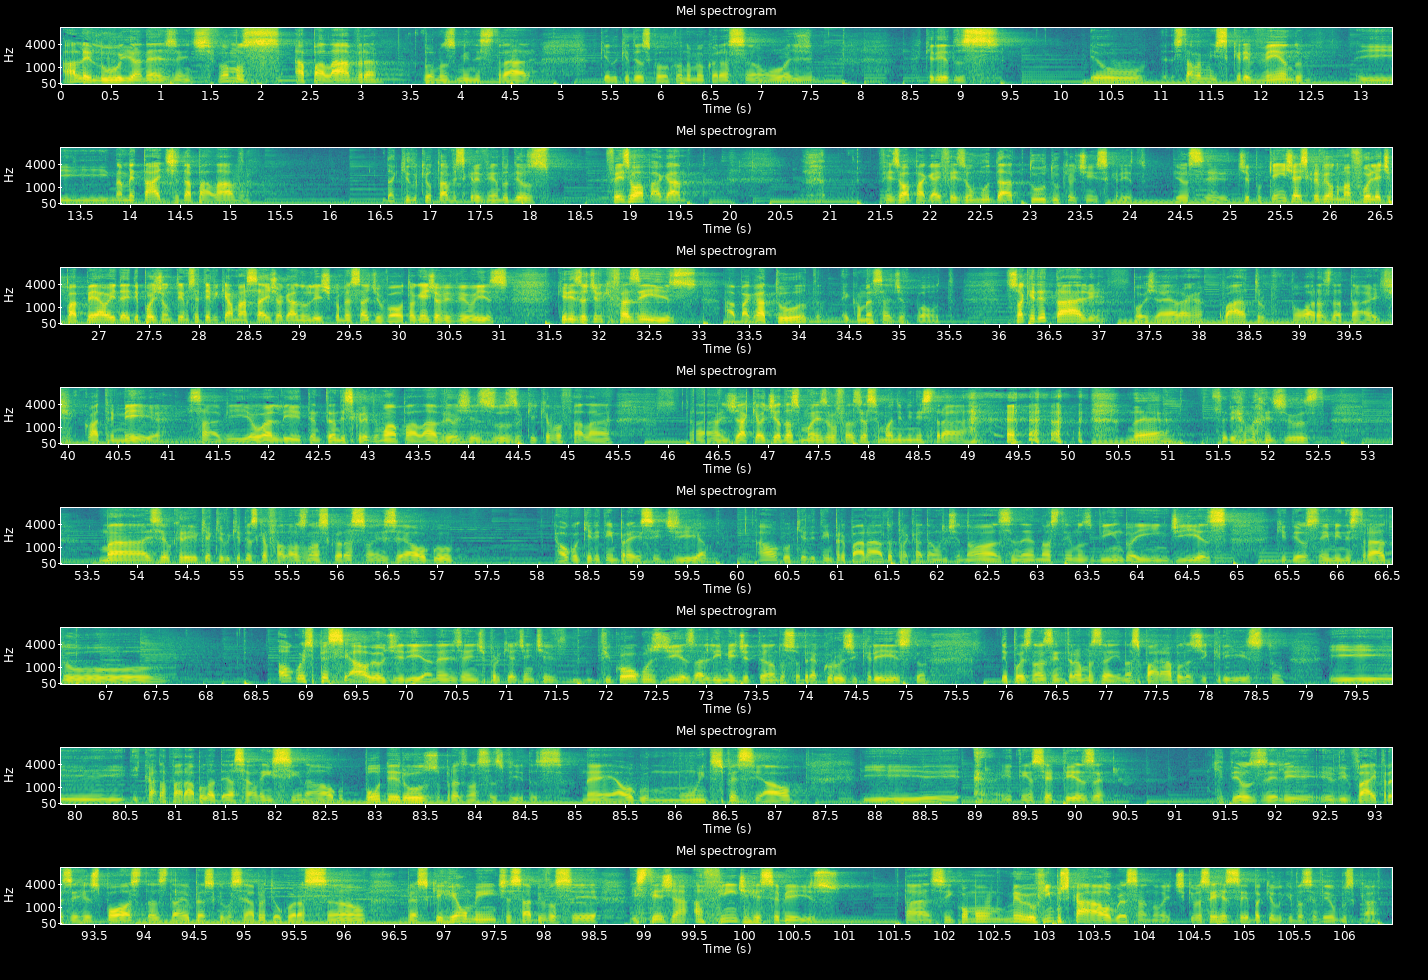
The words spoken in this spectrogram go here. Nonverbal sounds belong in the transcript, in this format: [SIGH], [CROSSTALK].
Aleluia, né, gente? Vamos à palavra, vamos ministrar aquilo que Deus colocou no meu coração hoje. Queridos, eu estava me escrevendo e na metade da palavra, daquilo que eu estava escrevendo, Deus fez eu apagar. Fez eu apagar e fez eu mudar tudo o que eu tinha escrito. Eu, tipo, quem já escreveu numa folha de papel e daí depois de um tempo você teve que amassar e jogar no lixo e começar de volta? Alguém já viveu isso? Queridos, eu tive que fazer isso, apagar tudo e começar de volta. Só que detalhe, pô, já era quatro horas da tarde, quatro e meia, sabe? E eu ali tentando escrever uma palavra, eu, Jesus, o que que eu vou falar? Ah, já que é o dia das mães, eu vou fazer a Simone ministrar, [LAUGHS] né? Seria mais justo. Mas eu creio que aquilo que Deus quer falar aos nossos corações é algo, algo que Ele tem para esse dia, algo que Ele tem preparado para cada um de nós. Né? Nós temos vindo aí em dias que Deus tem ministrado algo especial, eu diria, né, gente? Porque a gente ficou alguns dias ali meditando sobre a cruz de Cristo. Depois nós entramos aí nas parábolas de Cristo. E, e, cada parábola dessa ela ensina algo poderoso para as nossas vidas, né? É algo muito especial e, e tenho certeza que Deus ele, ele vai trazer respostas, tá? Eu peço que você abra teu coração, peço que realmente, sabe, você esteja afim de receber isso, tá? Assim como, meu, eu vim buscar algo essa noite, que você receba aquilo que você veio buscar.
